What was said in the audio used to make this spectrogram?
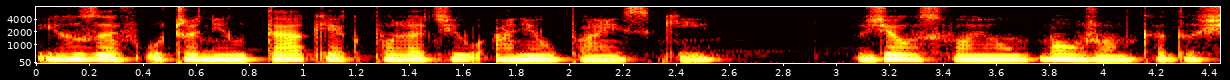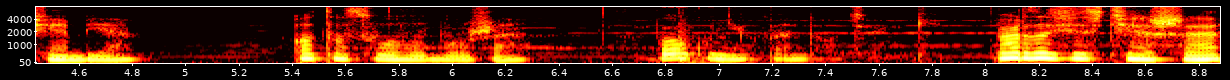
Józef uczynił tak, jak polecił anioł pański. Wziął swoją małżonkę do siebie. Oto słowo Boże. Bogu niech będą dzięki. Bardzo się cieszę,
